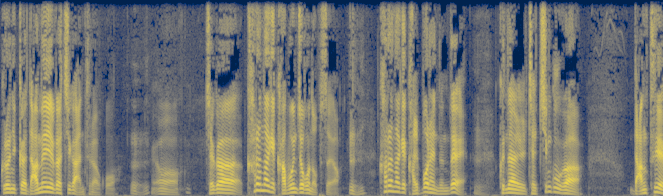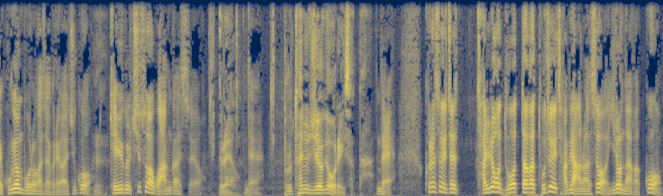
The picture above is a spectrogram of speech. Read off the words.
그러니까 남의 일 같지가 않더라고. 음. 어, 제가 카르나게 가본 적은 없어요. 음. 카르나게 갈 뻔했는데 그날 제 친구가 낭트에 공연 보러 가자 그래가지고 계획을 취소하고 안 갔어요. 그래요. 네. 브루타뉴 지역에 오래 있었다. 네. 그래서 이제 자려고 누웠다가 도저히 잠이 안 와서 일어나갖고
